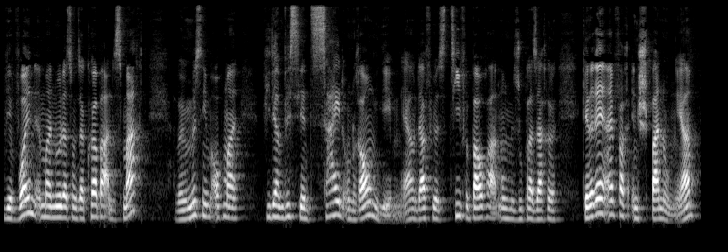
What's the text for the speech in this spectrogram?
wir wollen immer nur, dass unser Körper alles macht, aber wir müssen ihm auch mal wieder ein bisschen Zeit und Raum geben. Ja? Und dafür ist tiefe Bauchatmung eine super Sache. Generell einfach Entspannung. Ja?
